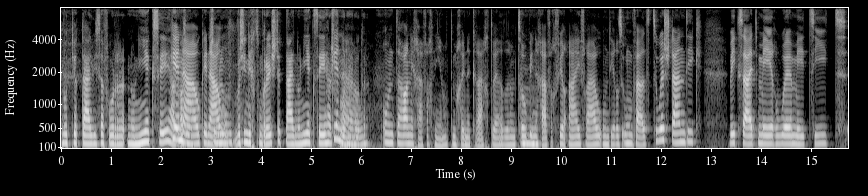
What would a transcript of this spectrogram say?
Wo du ja teilweise vorher noch nie gesehen hast. Genau, also, genau. Zum, wahrscheinlich zum grössten Teil noch nie gesehen hast genau. vorher, oder? Und da habe ich einfach niemandem können gerecht werden. Und so mhm. bin ich einfach für eine Frau und ihr Umfeld zuständig. Wie gesagt, mehr Ruhe, mehr Zeit,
